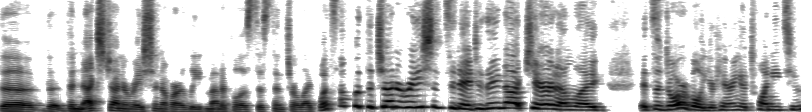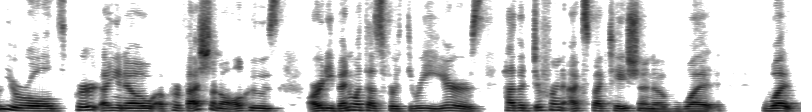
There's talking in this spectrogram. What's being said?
the, the the next generation of our lead medical assistants are like what's up with the generation today? Do they not care? And i'm like it's adorable. You're hearing a 22 year old uh, you know a professional who's already been with us for 3 years have a different expectation of what what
